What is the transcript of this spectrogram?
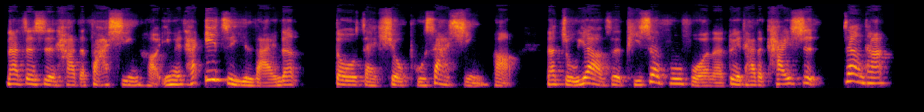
那这是他的发心哈，因为他一直以来呢。都在修菩萨行哈，那主要是毗舍夫佛呢对他的开示，让他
